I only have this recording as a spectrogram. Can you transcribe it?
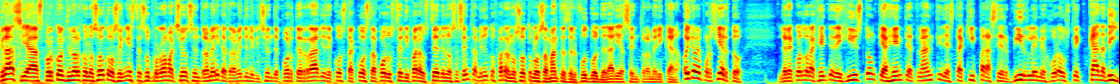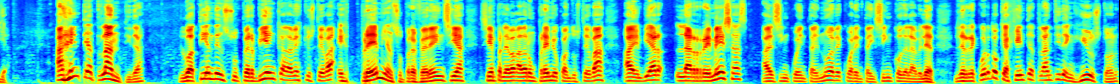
Gracias por continuar con nosotros en este su programa Acción Centroamérica a través de Univisión Deporte Radio de costa a costa por usted y para usted en los 60 minutos para nosotros los amantes del fútbol del área centroamericana. Óigame, por cierto, le recuerdo a la gente de Houston que Agente Atlántida está aquí para servirle mejor a usted cada día. Agente Atlántida lo atienden súper bien cada vez que usted va, es, premian su preferencia, siempre le van a dar un premio cuando usted va a enviar las remesas al 5945 de la Beler. Le recuerdo que Agente Atlántida en Houston,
